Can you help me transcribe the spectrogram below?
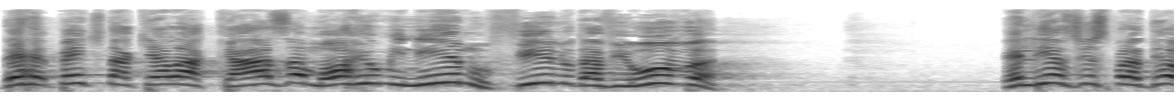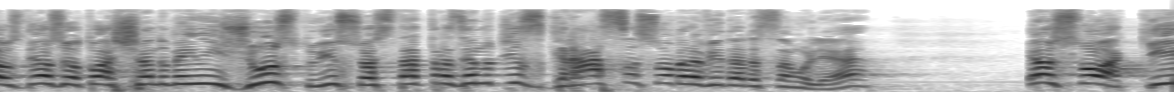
De repente, naquela casa morre o menino, filho da viúva. Elias diz para Deus: Deus, eu estou achando meio injusto isso, você está trazendo desgraça sobre a vida dessa mulher. Eu estou aqui,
